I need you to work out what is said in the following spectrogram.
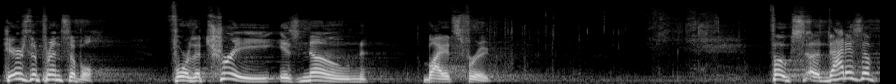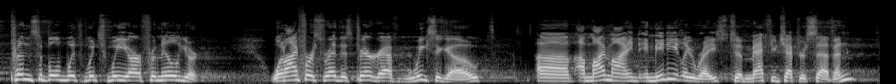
Here's the principle for the tree is known by its fruit. Folks, uh, that is a principle with which we are familiar. When I first read this paragraph weeks ago, uh, on my mind immediately raced to Matthew chapter 7,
